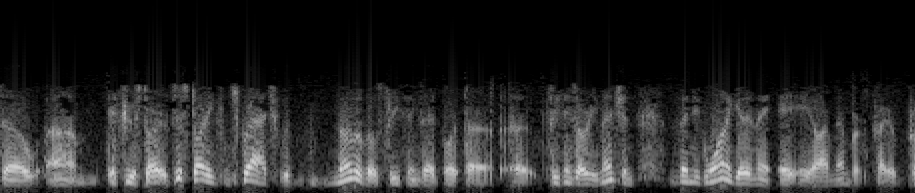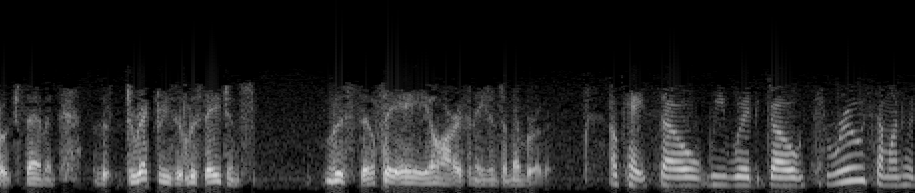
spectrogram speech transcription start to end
So um, if you're start, just starting from scratch with none of those three things, or, uh, uh, three things already mentioned, then you'd want to get an A- AAR member. Try to approach them, and the directories that list agents list. They'll say AAR if an agent's a member of it. Okay, so we would go through someone who's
